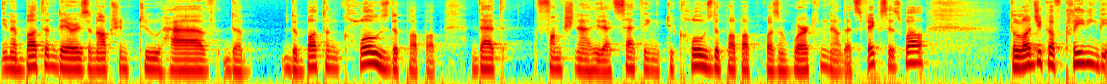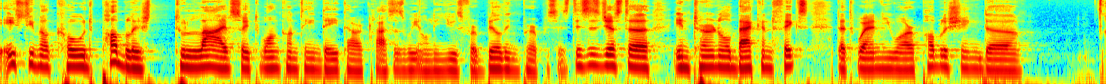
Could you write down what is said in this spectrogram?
in a button there is an option to have the, the button close the pop-up. That functionality, that setting to close the pop-up wasn't working. Now that's fixed as well. The logic of cleaning the HTML code published to live so it won't contain data or classes we only use for building purposes. This is just a internal backend fix that when you are publishing the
